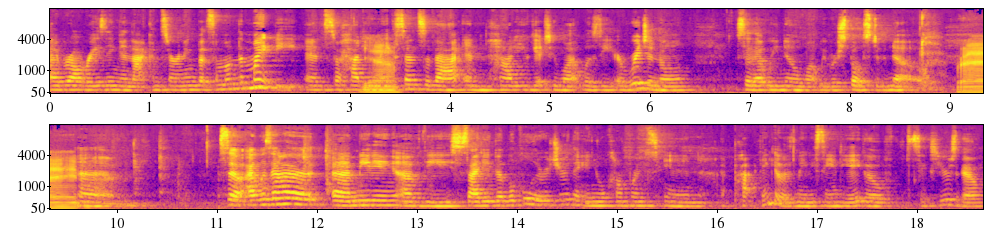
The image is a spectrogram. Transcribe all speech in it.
eyebrow raising and that concerning, but some of them might be. And so, how do you Yeah. make sense of that? And how do you get to what was the original so that we know what we were supposed to know? Right. Um, so I was at a, a meeting of the Society of Biblical Literature, the annual conference in, I think it was maybe San Diego six years ago.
